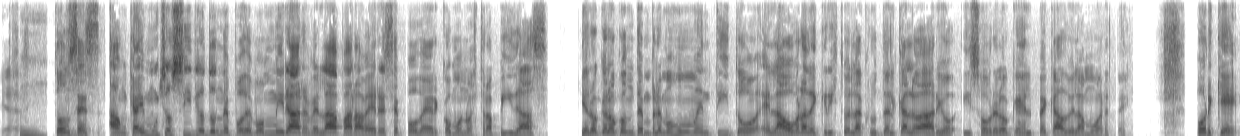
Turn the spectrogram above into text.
Yes. Entonces, aunque hay muchos sitios donde podemos mirar, ¿verdad? Para ver ese poder como nuestras vidas, quiero que lo contemplemos un momentito en la obra de Cristo en la cruz del Calvario y sobre lo que es el pecado y la muerte. ¿Por qué?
